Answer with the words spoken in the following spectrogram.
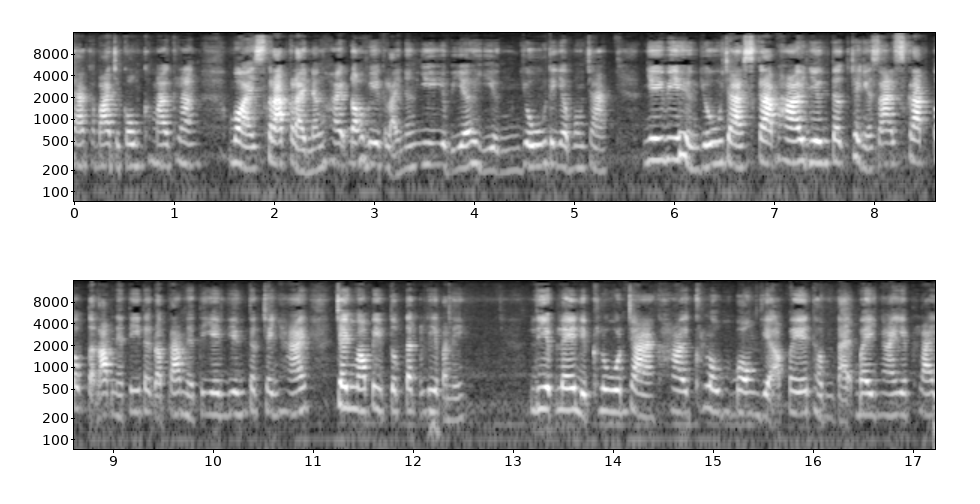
ចាក្បាលជង្គង់ខ្មៅខ្លាំងបងឯងស្ក្រាប់កន្លែងហ្នឹងហើយដោះវាកន្លែងហ្នឹងញីវារៀងយូរតិចបងចាញីវារៀងយូរចា scrap ហើយយើងទឹកចេញឲ្យស្អាត scrap ទុកតែ10នាទីទៅ15នាទីយើងទឹកចេញហើយចេញមកពីបន្ទប់ទឹកលាបអានេះលាបលេលាបខ្លួនចាហើយឃ្លុំបងរយៈពេលត្រឹមតែ3ថ្ងៃឯផ្លែក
